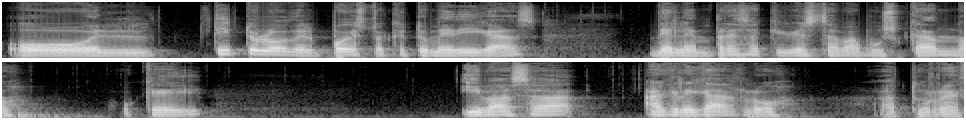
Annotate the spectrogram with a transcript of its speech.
o el título del puesto que tú me digas de la empresa que yo estaba buscando, ¿ok? Y vas a agregarlo a tu red.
